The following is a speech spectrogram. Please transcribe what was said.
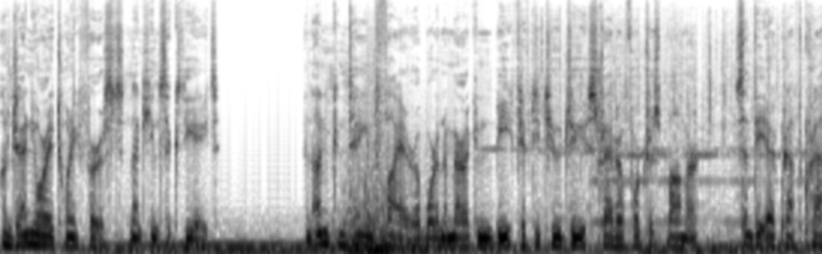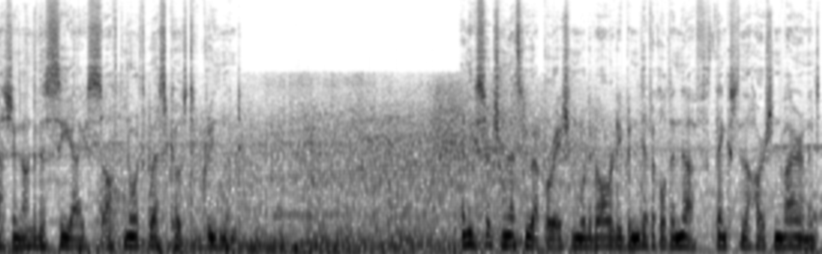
On January 21, 1968, an uncontained fire aboard an American B 52G Stratofortress bomber sent the aircraft crashing onto the sea ice off the northwest coast of Greenland. Any search and rescue operation would have already been difficult enough thanks to the harsh environment.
